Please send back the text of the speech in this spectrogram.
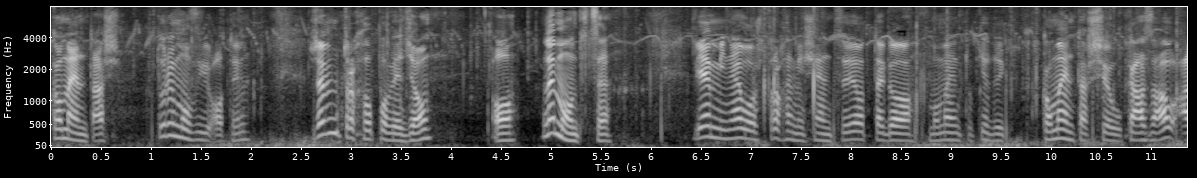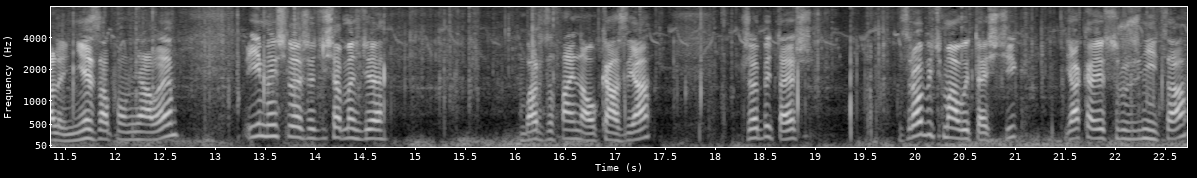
Komentarz, który mówił o tym, żebym trochę opowiedział o Lemontce. Wiem, minęło już trochę miesięcy od tego momentu, kiedy komentarz się ukazał, ale nie zapomniałem. I myślę, że dzisiaj będzie bardzo fajna okazja, żeby też zrobić mały teścik, jaka jest różnica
